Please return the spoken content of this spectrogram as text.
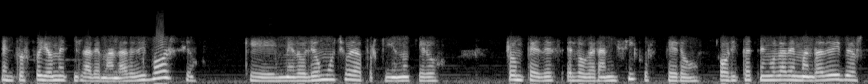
Entonces pues yo metí la demanda de divorcio, que me dolió mucho, ¿verdad? Porque yo no quiero romperles el hogar a mis hijos, pero ahorita tengo la demanda de divorcio.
